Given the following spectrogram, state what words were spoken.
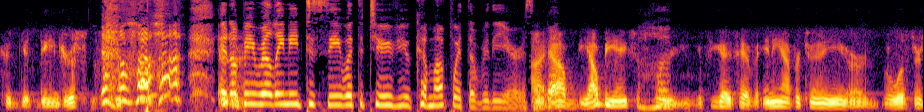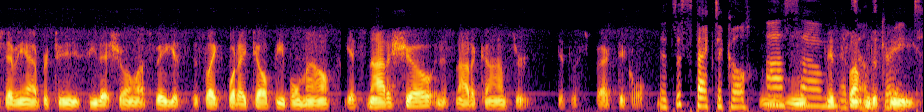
could get dangerous. It'll be really neat to see what the two of you come up with over the years. I, bet. I'll, be, I'll be anxious for if you guys have any opportunity or the listeners have any opportunity to see that show in Las Vegas. It's like what I tell people now it's not a show and it's not a concert, it's a spectacle. It's a spectacle. Mm-hmm. Awesome. It's That something to sounds great. see.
